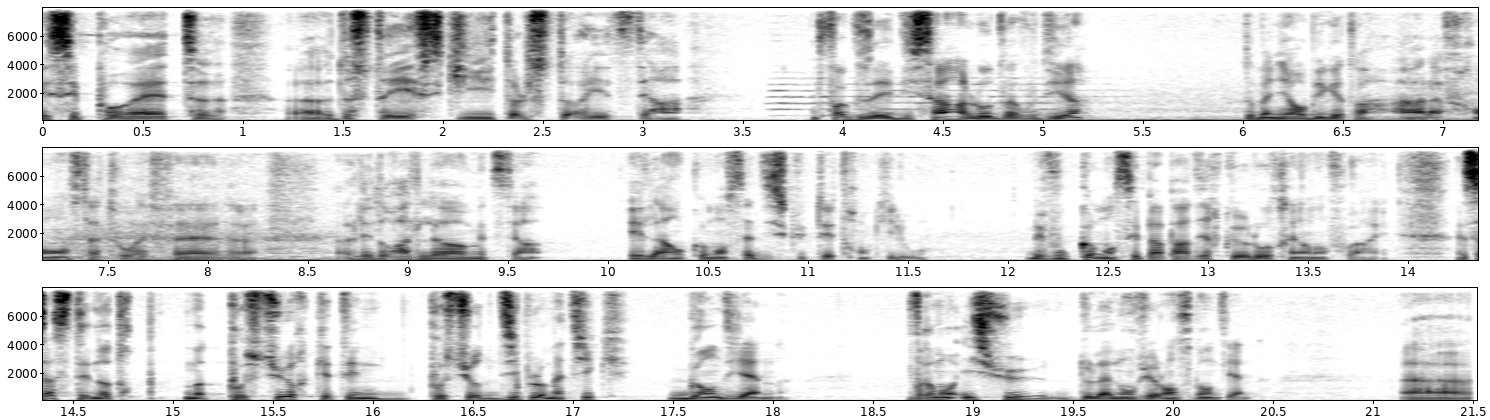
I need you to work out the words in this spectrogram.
et ses poètes, euh, Dostoïevski, Tolstoï, etc. Une fois que vous avez dit ça, l'autre va vous dire de manière obligatoire ah la France, la Tour Eiffel, euh, les droits de l'homme, etc. Et là, on commence à discuter tranquillou. Mais vous commencez pas par dire que l'autre est un enfoiré. Et ça, c'était notre, notre posture qui était une posture diplomatique gandhienne, vraiment issue de la non-violence gandhienne, euh,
